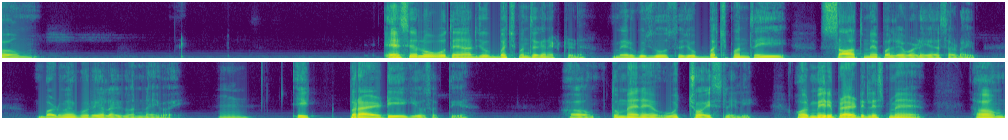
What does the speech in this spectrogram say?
um, ऐसे लोग होते हैं यार जो बचपन से कनेक्टेड हैं। मेरे कुछ दोस्त हैं जो बचपन से ही साथ में पले बड़े ऐसा टाइप बट मेरे को रियलाइज़ बन नहीं भाई। हम्म। एक प्रायोरिटी एक ही हो सकती है। uh, तो मैंने वो चॉइस ले ली। और मेरी प्रायोरिटी लिस्ट में uh,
